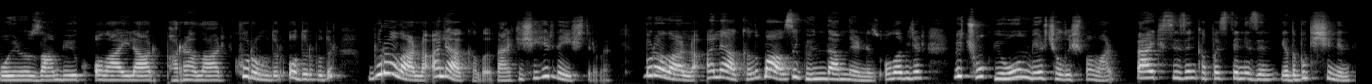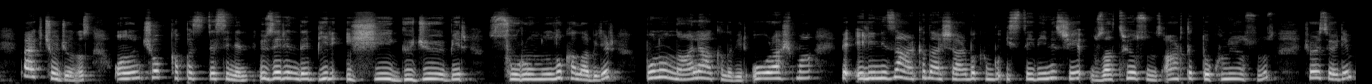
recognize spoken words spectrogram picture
boyunuzdan büyük olaylar, paralar, kurumdur, odur budur. Buralarla alakalı belki şehir değiştirme. Buralarla alakalı bazı gündemleriniz olabilir ve çok yoğun bir çalışma var. Belki sizin kapasitenizin ya da bu kişinin, belki çocuğunuz onun çok kapasitesinin üzerinde bir işi, gücü, bir sorumluluk alabilir. Bununla alakalı bir uğraşma ve elinizi arkadaşlar bakın bu istediğiniz şeyi uzatıyorsunuz. Artık dokunuyorsunuz. Şöyle söyleyeyim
